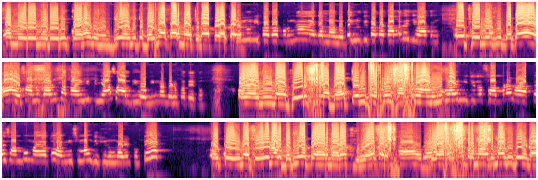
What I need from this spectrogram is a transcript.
ਉਹ ਨੇੜੇ ਨੇੜੇ ਦੀ ਕੋਹ ਨਹੀਂ ਹੁੰਦੀ ਐਵੇਂ ਤੂੰ ਬਹਿਮਾ ਭਰਮਾ ਚ ਨਾ ਪਿਆ ਕਰ। ਤੈਨੂੰ ਨਹੀਂ ਪਤਾ ਬੁੜੀਆਂ ਦੀਆਂ ਗੱਲਾਂ ਦਾ ਤੈਨੂੰ ਕੀ ਪਤਾ ਕੱਲ ਦੇ ਜਵਾਕ ਨੂੰ? ਉਹ ਤੁਹਾਨੂੰ ਕੀ ਪਤਾ? ਆਹੋ ਸਾਨੂੰ ਕਾਹਨੂੰ ਪਤਾ ਐ ਵੀ 50 ਸਾਲ ਦੀ ਹੋ ਗਈ ਮੈਂ ਬਿਨ ਪਤੇ ਤੋਂ। ਉਹ ਐਵੇਂ ਨਾ ਫੇਰ ਕੀ ਆ ਬਾਅਦ ਚੋਂ ਵੀ ਤਾਂ ਸਾਹਮਣੇ ਆਉਣੂ ਕੋਈ ਨਹੀਂ ਜਦੋਂ ਸਾਹਮਣੇ ਮੈਂ ਆਪੇ ਸੰਭੂ ਮੈਂ ਉਹ ਤੋਂ ਐਵੇਂ ਸਮਾਉਂਦੀ ਫਿਰੂ ਮੇਰੇ ਟੁੱਟੇ। ਉਹ ਕੋਈ ਨਾ ਤੇਰੇ ਨਾਲ ਵਧੀਆ ਪਿਆਰ ਨਾ ਰੱਖੀ ਰਿਹਾ ਕਰ। ਰਿਹਾ ਜਵਾਕ ਤਾਂ ਪ੍ਰਮਾਤਮਾ ਦੀ ਦੇਣ ਆ।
